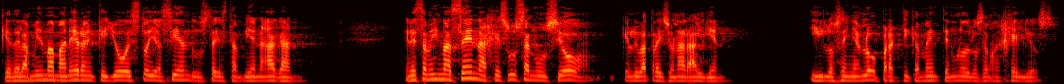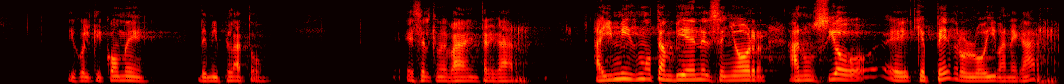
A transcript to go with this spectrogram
que de la misma manera en que yo estoy haciendo, ustedes también hagan. En esa misma cena Jesús anunció que lo iba a traicionar a alguien y lo señaló prácticamente en uno de los evangelios. Dijo, el que come de mi plato es el que me va a entregar. Ahí mismo también el Señor anunció eh, que Pedro lo iba a negar.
